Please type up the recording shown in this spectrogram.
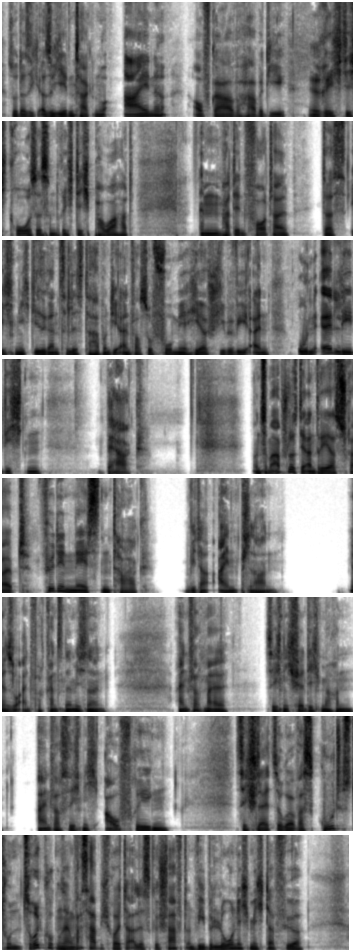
So dass ich also jeden Tag nur eine Aufgabe habe, die richtig groß ist und richtig Power hat. Ähm, hat den Vorteil, dass ich nicht diese ganze Liste habe und die einfach so vor mir herschiebe wie einen unerledigten Berg. Und zum Abschluss der Andreas schreibt, für den nächsten Tag wieder einplanen. Ja, so einfach kann es nämlich sein. Einfach mal sich nicht fertig machen, einfach sich nicht aufregen, sich vielleicht sogar was Gutes tun, zurückgucken, sagen, was habe ich heute alles geschafft und wie belohne ich mich dafür.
